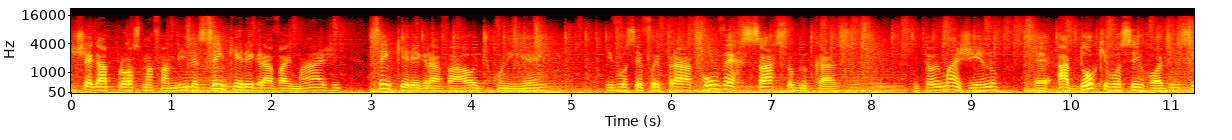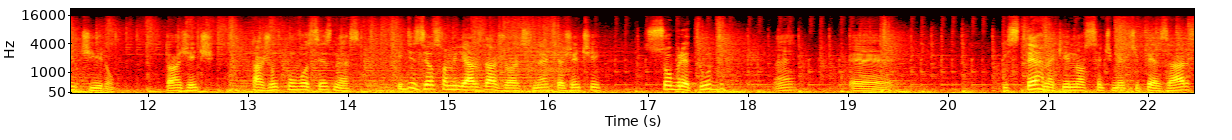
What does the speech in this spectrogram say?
de chegar próximo à família sem querer gravar imagem, sem querer gravar áudio com ninguém, e você foi para conversar sobre o caso. Então eu imagino é, a dor que você e Rodney sentiram. Então a gente tá junto com vocês nessa. E dizer aos familiares da Joyce, né, que a gente, sobretudo, né, é, externa aqui nossos sentimentos de pesares.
